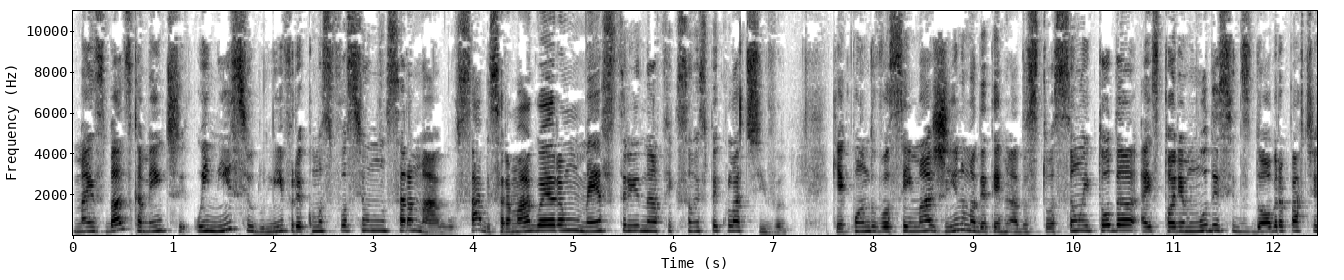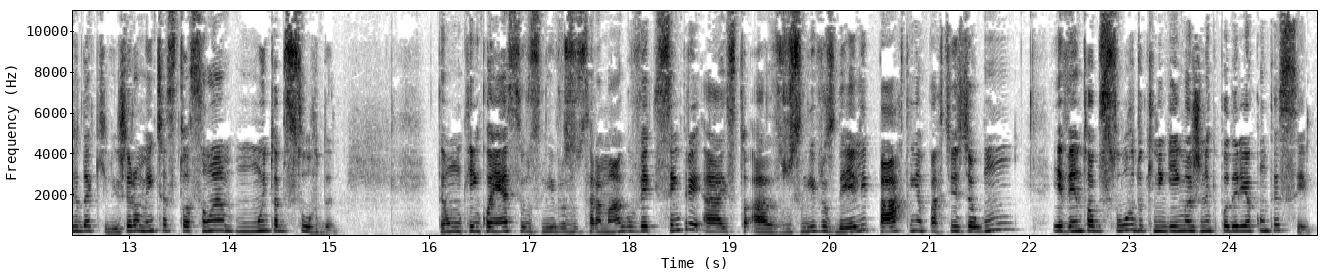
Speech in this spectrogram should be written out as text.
mas basicamente o início do livro é como se fosse um Saramago, sabe? Saramago era um mestre na ficção especulativa, que é quando você imagina uma determinada situação e toda a história muda e se desdobra a partir daquilo. E geralmente a situação é muito absurda. Então, quem conhece os livros do Saramago vê que sempre as, os livros dele partem a partir de algum evento absurdo que ninguém imagina que poderia acontecer.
